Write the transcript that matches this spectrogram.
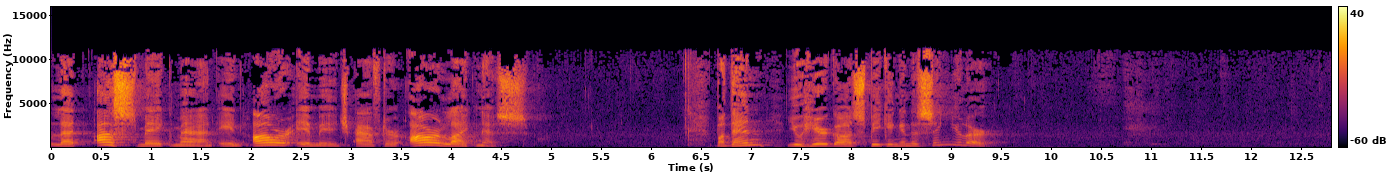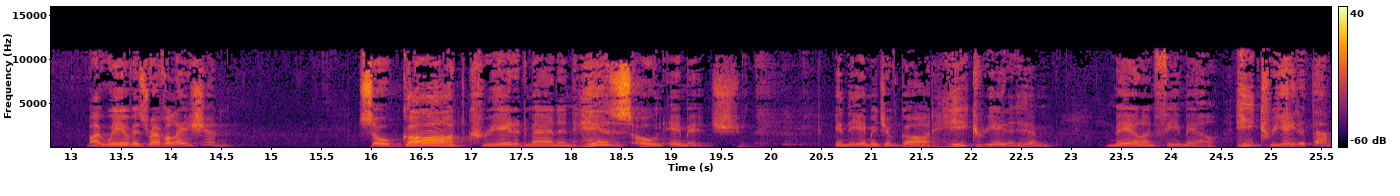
Let us make man in our image after our likeness. But then you hear God speaking in the singular by way of his revelation. So God created man in his own image. In the image of God, he created him, male and female. He created them.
